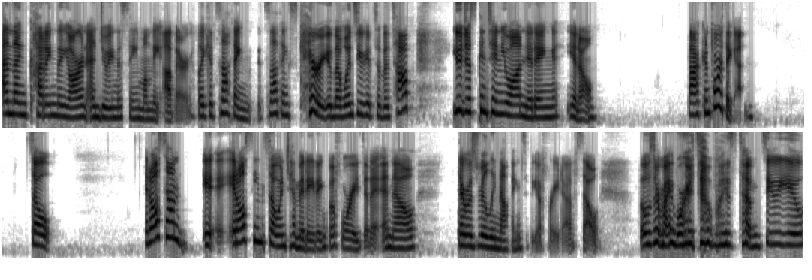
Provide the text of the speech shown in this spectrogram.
and then cutting the yarn and doing the same on the other. Like it's nothing it's nothing scary. And then once you get to the top, you just continue on knitting, you know, back and forth again. So it all sound it, it all seemed so intimidating before I did it and now there was really nothing to be afraid of. So those are my words of wisdom to you.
